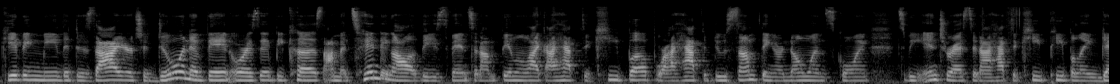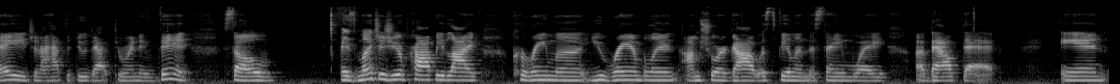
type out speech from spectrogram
giving me the desire to do an event, or is it because I'm attending all of these events and I'm feeling like I have to keep up or I have to do something or no one's going to be interested? I have to keep people engaged and I have to do that through an event. So, as much as you're probably like, Karima, you rambling, I'm sure God was feeling the same way about that. And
